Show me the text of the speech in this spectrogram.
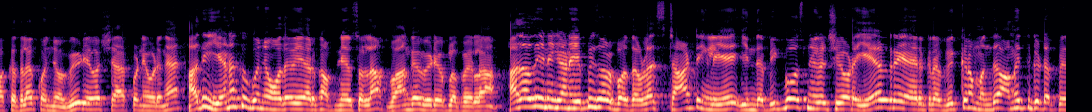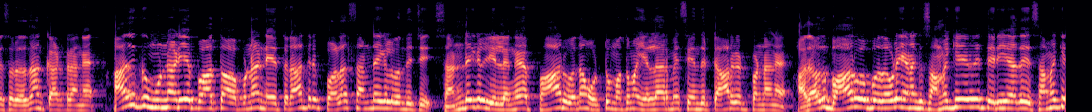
பக்கத்தில் கொஞ்சம் வீடியோவை ஷேர் பண்ணி விடுங்க. அது எனக்கு கொஞ்சம் உதவியாக இருக்கும் அப்படின்னு சொல்லலாம். வாங்க வீடியோக்குள்ள போயிடலாம். அதாவது இன்னைக்கான எபிசோட் பொறுத்தவரை ஸ்டார்டிங்லேயே இந்த பிக் பாஸ் நிகழ்ச்சியோட ஏழ்றையா இருக்கிற விக்ரம் வந்து அமித் கிட்ட பேசுறது தான் காட்டுறாங்க. அதுக்கு முன்னாடியே பார்த்தோம் அப்படின்னா நேற்று ராத்திரி பல சண்டைகள் வந்துச்சு. சண்டைகள் இல்லைங்க. பார்வை தான் ஒட்டு மொத்தமா எல்லாருமே சேர்ந்து டார்கெட் பண்ணாங்க. அதாவது பார்வை விட எனக்கு சமைக்கவே தெரியாது. சமைக்க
